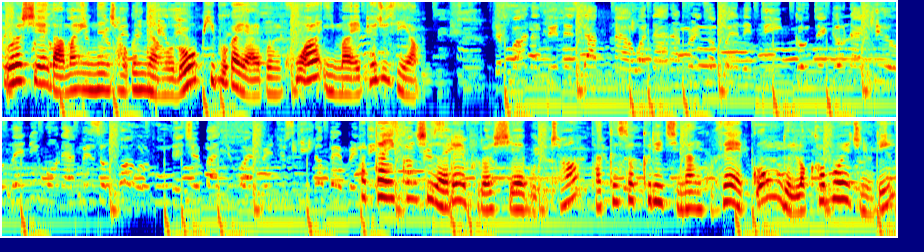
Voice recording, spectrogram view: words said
브러쉬에 남아있는 적은 양으로 피부가 얇은 코와 이마에 펴주세요. 핫아이 컨실러를 브러쉬에 묻혀 다크서클이 진한 곳에 꾹 눌러 커버해준 뒤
